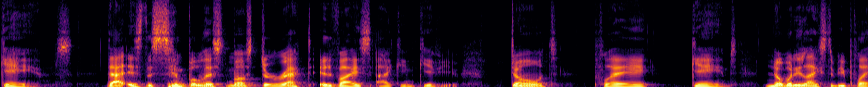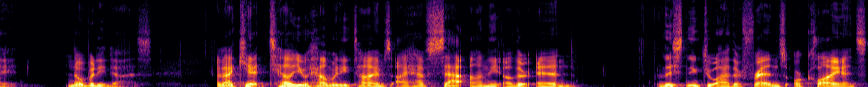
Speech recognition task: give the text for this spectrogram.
games. That is the simplest, most direct advice I can give you. Don't play games. Nobody likes to be played. Nobody does. And I can't tell you how many times I have sat on the other end listening to either friends or clients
